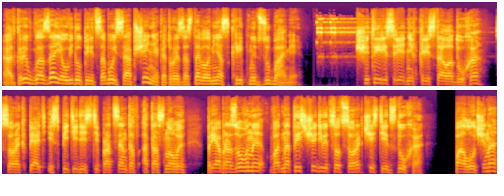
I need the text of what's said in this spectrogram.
Открыв глаза, я увидел перед собой сообщение, которое заставило меня скрипнуть зубами. Четыре средних кристалла духа, 45 из 50% от основы, преобразованы в 1940 частиц духа. Получено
